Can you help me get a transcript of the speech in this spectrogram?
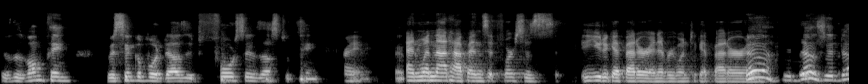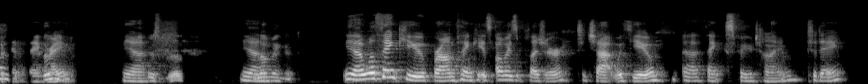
If there's one thing which Singapore does, it forces us to think. Right. And when that happens, it forces you to get better and everyone to get better. Yeah, it does. It does. thing, right? Yeah. It's good. Yeah. Loving it. Yeah. Well, thank you, Brahm. Thank you. It's always a pleasure to chat with you. Uh, thanks for your time today.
